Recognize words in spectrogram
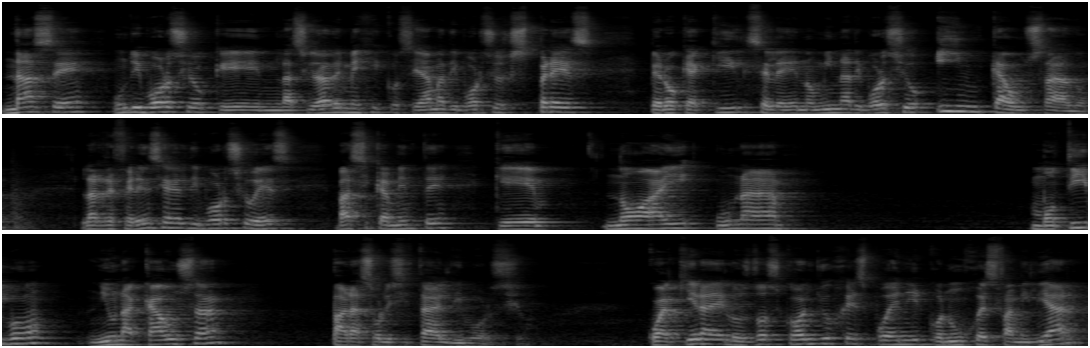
nace un divorcio que en la Ciudad de México se llama divorcio express, pero que aquí se le denomina divorcio incausado. La referencia del divorcio es básicamente que no hay un motivo ni una causa para solicitar el divorcio. Cualquiera de los dos cónyuges pueden ir con un juez familiar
